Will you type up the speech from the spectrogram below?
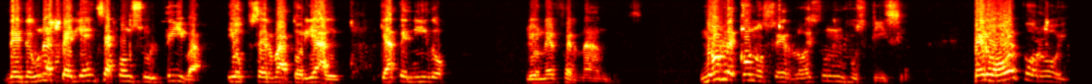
desde una experiencia consultiva y observatorial que ha tenido Leonel Fernández. No reconocerlo es una injusticia. Pero hoy por hoy,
